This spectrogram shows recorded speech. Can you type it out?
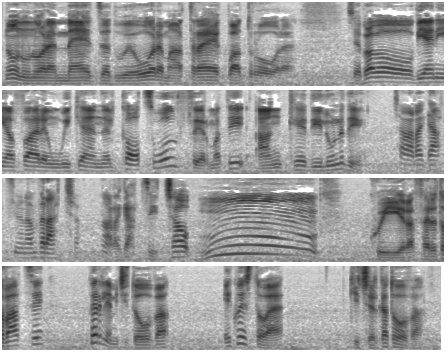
non un'ora e mezza, due ore, ma tre, quattro ore. Se proprio vieni a fare un weekend nel Cotswold, fermati anche di lunedì. Ciao ragazzi, un abbraccio. No ragazzi, ciao! Mm. Qui Raffaele Tovazzi per gli amici Tova e questo è Chi cerca Tova.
